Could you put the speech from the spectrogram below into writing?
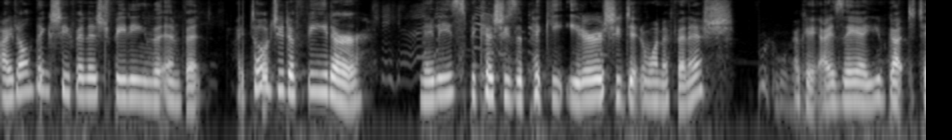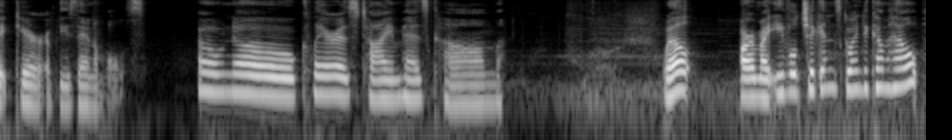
I don't think she finished feeding the infant. I told you to feed her. Maybe it's because she's a picky eater, she didn't want to finish. Okay, Isaiah, you've got to take care of these animals. Oh no, Clara's time has come. Well, are my evil chickens going to come help?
